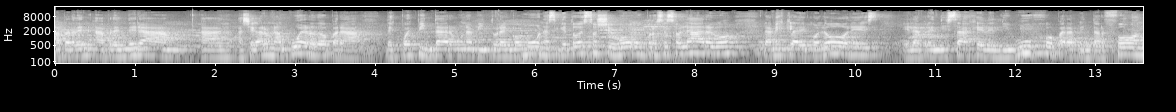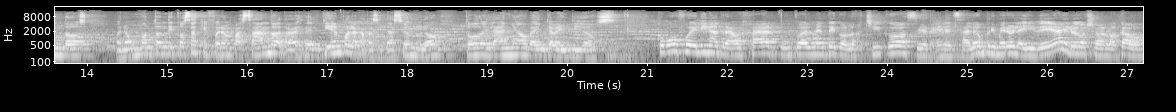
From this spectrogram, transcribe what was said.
aprender, aprender a, llegar a un acuerdo para después pintar una pintura en común, así que todo eso llevó un proceso largo, la mezcla de colores, el aprendizaje del dibujo para pintar fondos, bueno, un montón de cosas que fueron pasando a través del tiempo, la capacitación duró todo el año 2022. ¿Cómo fue Lina trabajar puntualmente con los chicos en, el salón? Primero la idea y luego llevarlo a cabo.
